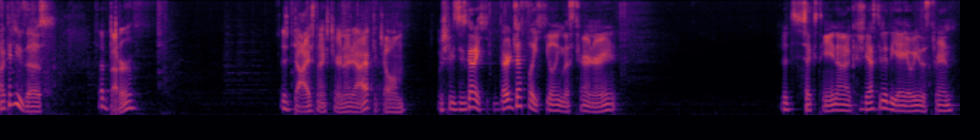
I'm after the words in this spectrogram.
I could do this. Is that better? Just dies next turn. I I have to kill him. Which means he's got to. They're definitely healing this turn, right? It's 16. I don't know, because she has to do the AoE this turn.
